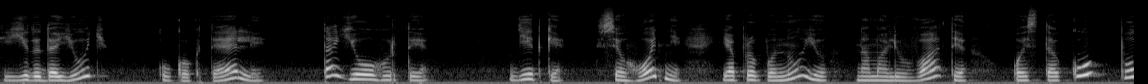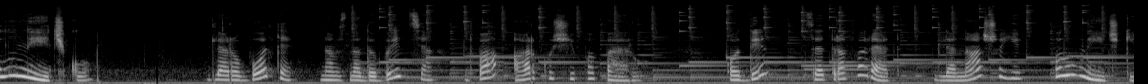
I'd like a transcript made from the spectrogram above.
Її додають у коктейлі та йогурти. Дітки, сьогодні я пропоную намалювати ось таку полуничку. Для роботи нам знадобиться два аркуші паперу. Один це трафарет для нашої полунички,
